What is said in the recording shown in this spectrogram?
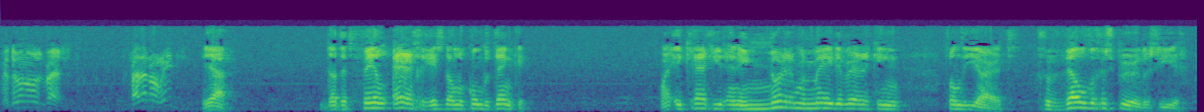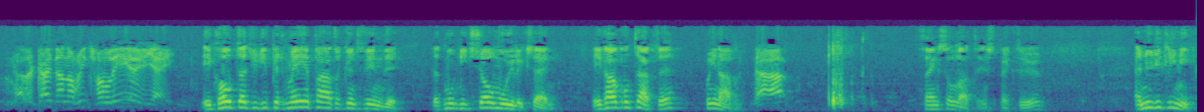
We doen ons best. Verder nog iets? Ja. Dat het veel erger is dan we konden denken. Maar ik krijg hier een enorme medewerking van de Yard. Geweldige speurders hier. Ja, daar kan je dan nog iets van leren, jij. Ik hoop dat u die Pygmeeënpater kunt vinden. Dat moet niet zo moeilijk zijn. Ik hou contact, hè. Goedenavond. Ja, Thanks a lot, inspecteur. En nu die kliniek.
